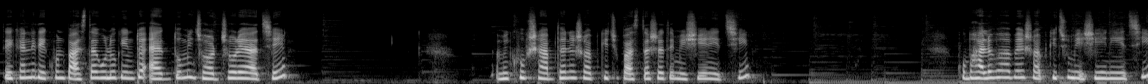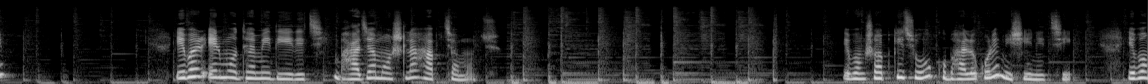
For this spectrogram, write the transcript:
তো এখানে দেখুন, পাস্তাগুলো কিন্তু একদমই ঝরঝরে আছে। আমি খুব সাবধানে সব কিছু পাস্তার সাথে মিশিয়ে নিচ্ছি। খুব ভালোভাবে সব কিছু মিশিয়ে নিয়েছি। এবার এর মধ্যে আমি দিয়ে দিচ্ছি ভাজা মশলা হাফ চামচ। এবং সব কিছু খুব ভালো করে মিশিয়ে নিচ্ছি। এবং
